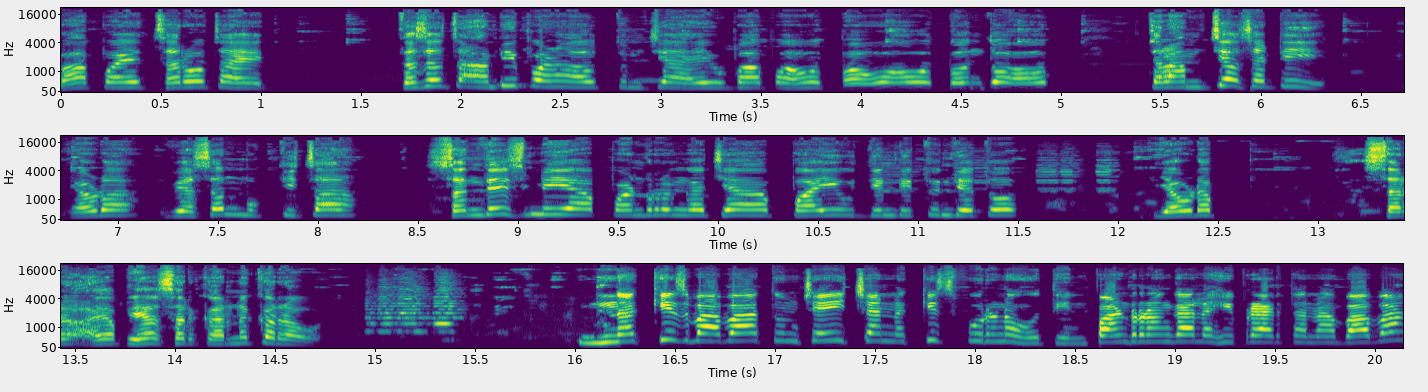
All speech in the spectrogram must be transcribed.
बाप आहेत सर्वच आहेत. तसंच आम्ही पण आहोत तुमचे आई बाप आहोत भाऊ आहोत बंधू आहोत. तर आमच्यासाठी एवढा व्यसनमुक्तीचा संदेश मी या पांडुरंगाच्या पायी दिंडीतून देतो. एवढं सर ह्या सरकारनं करावं. नक्कीच बाबा तुमच्या इच्छा नक्कीच पूर्ण होतील. पांडुरंगाला ही प्रार्थना बाबा.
